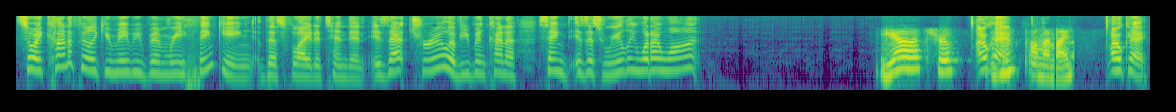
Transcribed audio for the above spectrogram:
So I kind of feel like you maybe been rethinking this flight attendant. Is that true? Have you been kind of saying, is this really what I want? Yeah, that's true. Okay. Mhm, It's on my mind. Okay,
